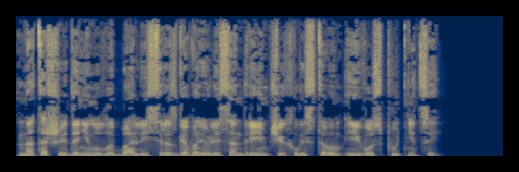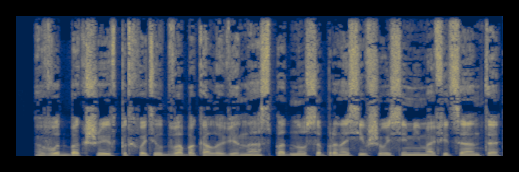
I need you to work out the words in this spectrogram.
Наташа и Данил улыбались, разговаривали с Андреем Чехлыстовым и его спутницей. Вот Бакшеев подхватил два бокала вина с подноса проносившегося мимо официанта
